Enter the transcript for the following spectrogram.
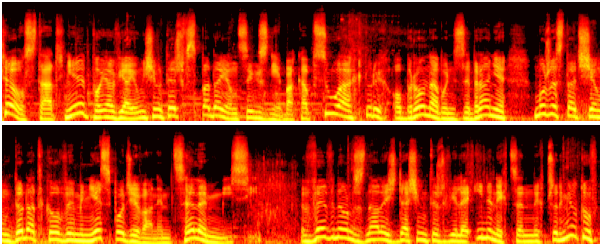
Te ostatnie pojawiają się też w spadających z nieba kapsułach, których obrona bądź zebranie może stać się dodatkowym, niespodziewanym celem misji. Wewnątrz znaleźć da się też wiele innych cennych przedmiotów,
